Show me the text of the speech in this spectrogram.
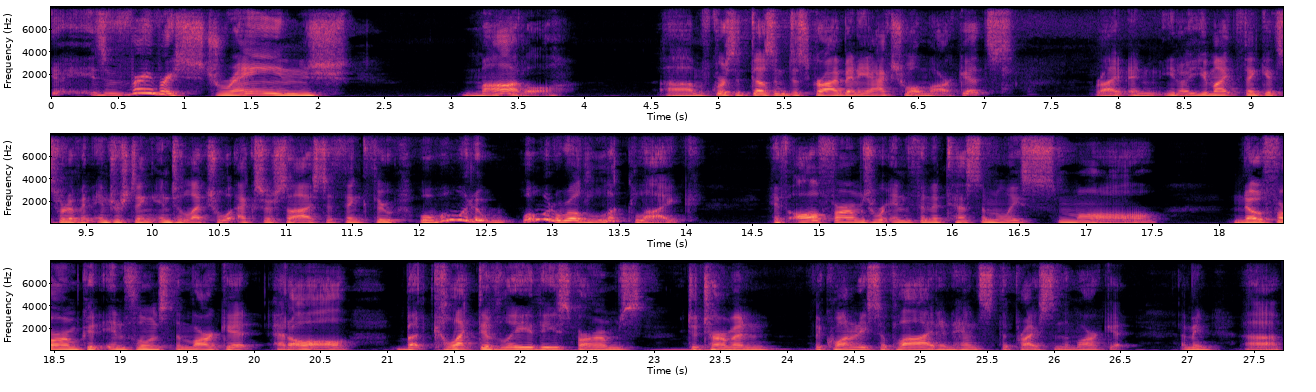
it's a very, very strange model. Um, of course, it doesn't describe any actual markets, right? And you know, you might think it's sort of an interesting intellectual exercise to think through. Well, what would it, what would a world look like if all firms were infinitesimally small? No firm could influence the market at all, but collectively, these firms determine the quantity supplied and hence the price in the market. I mean, uh,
